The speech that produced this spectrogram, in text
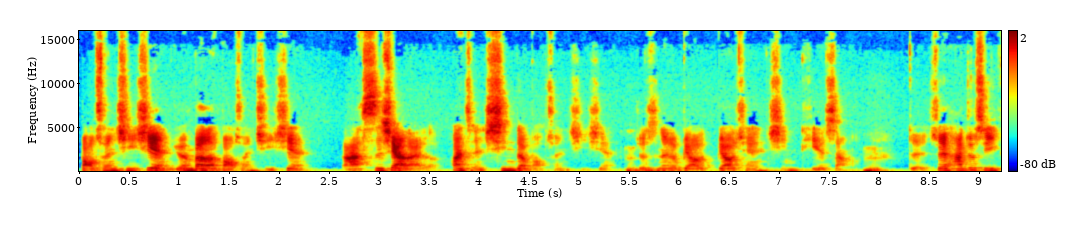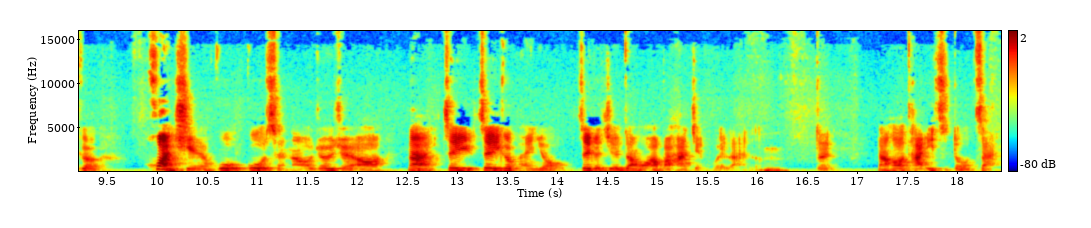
保存期限原本的保存期限把它撕下来了，换成新的保存期限，就是那个标标签新贴上，嗯，对，所以它就是一个。换血的过过程啊，我就会觉得啊，那这这一个朋友这个阶段，我要把它捡回来了。嗯，对，然后他一直都在，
